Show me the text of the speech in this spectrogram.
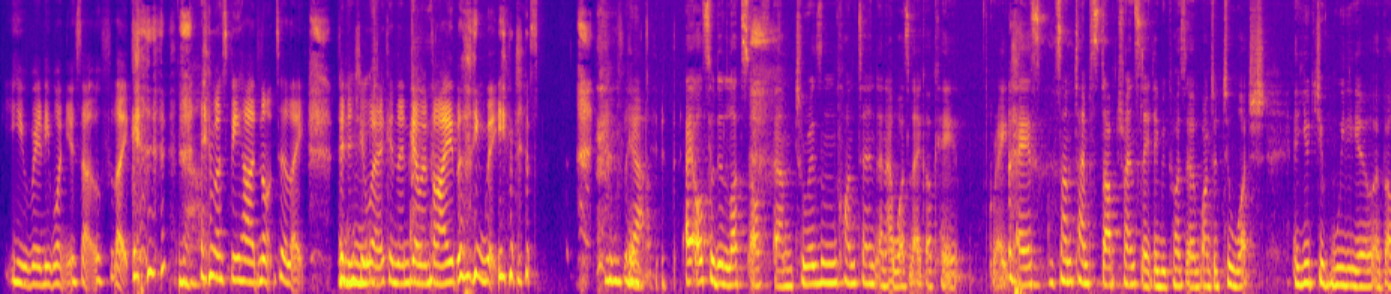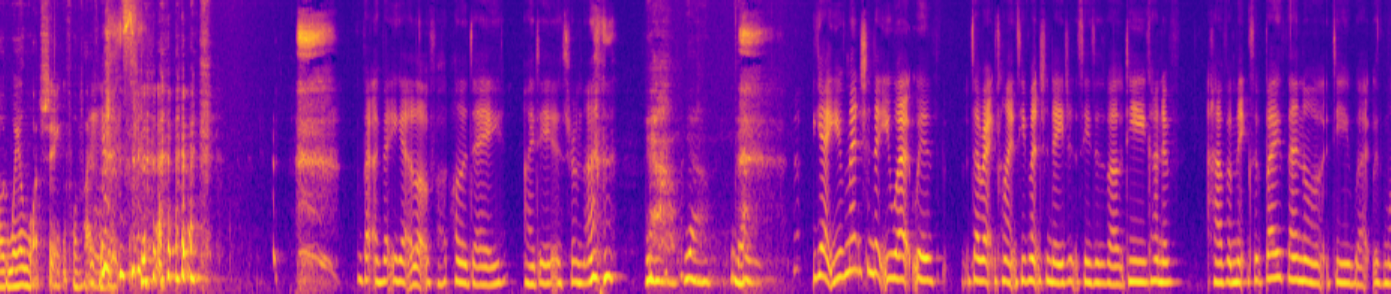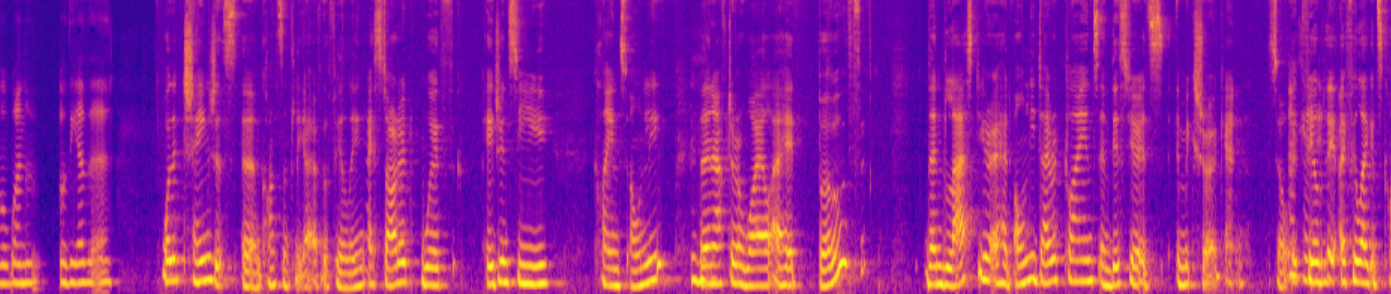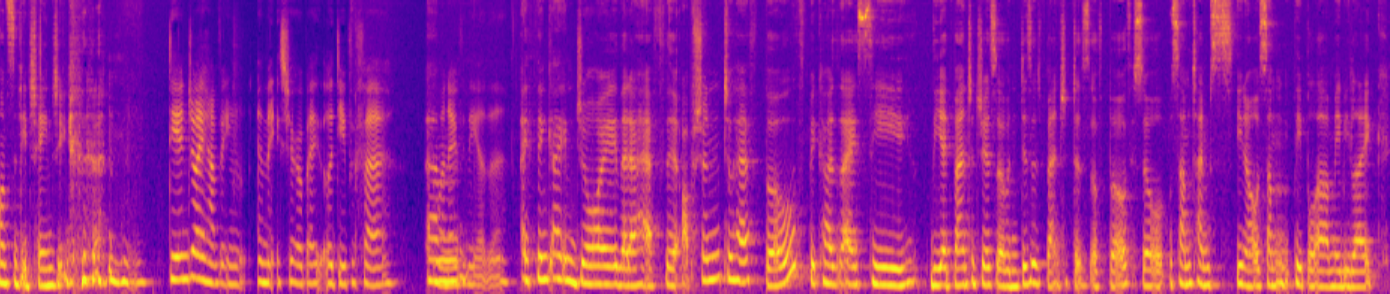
you really want yourself. Like yeah. it must be hard not to like finish mm-hmm. your work and then go and buy the thing that you just. Yeah. I also did lots of um, tourism content, and I was like, okay, great. I sometimes stop translating because I wanted to watch a YouTube video about whale watching for five mm. minutes. but I bet you get a lot of holiday ideas from that. yeah, yeah, yeah. Yeah, you've mentioned that you work with direct clients. You've mentioned agencies as well. Do you kind of have a mix of both then, or do you work with more one or the other? Well, it changes um, constantly, I have a feeling. I started with agency clients only. Mm-hmm. Then, after a while, I had both. Then, last year, I had only direct clients, and this year, it's a mixture again. So, okay. it feels, I feel like it's constantly changing. mm-hmm. Do you enjoy having a mixture of both, or do you prefer um, one over the other? I think I enjoy that I have the option to have both because I see the advantages and disadvantages of both. So sometimes, you know, some people are maybe like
